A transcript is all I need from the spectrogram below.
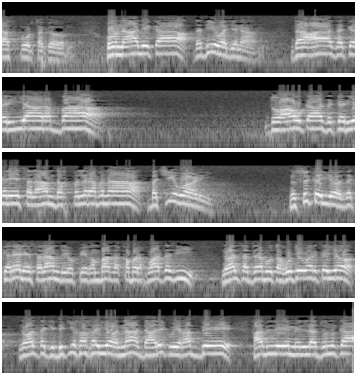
لاس پورته کړ هو نالکا د دې وجنا دعا زکریا ربا دعا وکا زکریا علیہ السلام د خپل ربنا بچی غواړي نو سکیو زکریا علیہ السلام د یو پیغمبر د قبر خواته زی نو الته دربو ته غټي ور کوي نو الته کې ډکی خخایو نه ډایرک وی رب حبلی ملذنکا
